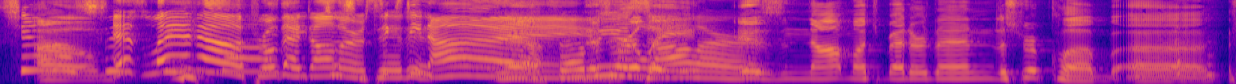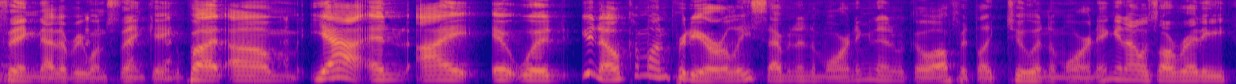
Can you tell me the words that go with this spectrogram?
Chelsea. Atlanta, throw that dollar, just did it. sixty nine. Yeah, throw this me a really dollar. is not much better than the strip club uh, thing that everyone's thinking. But um, yeah, and I it would you know come on pretty early, seven in the morning, and then it would go off at like two in the morning, and I was already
